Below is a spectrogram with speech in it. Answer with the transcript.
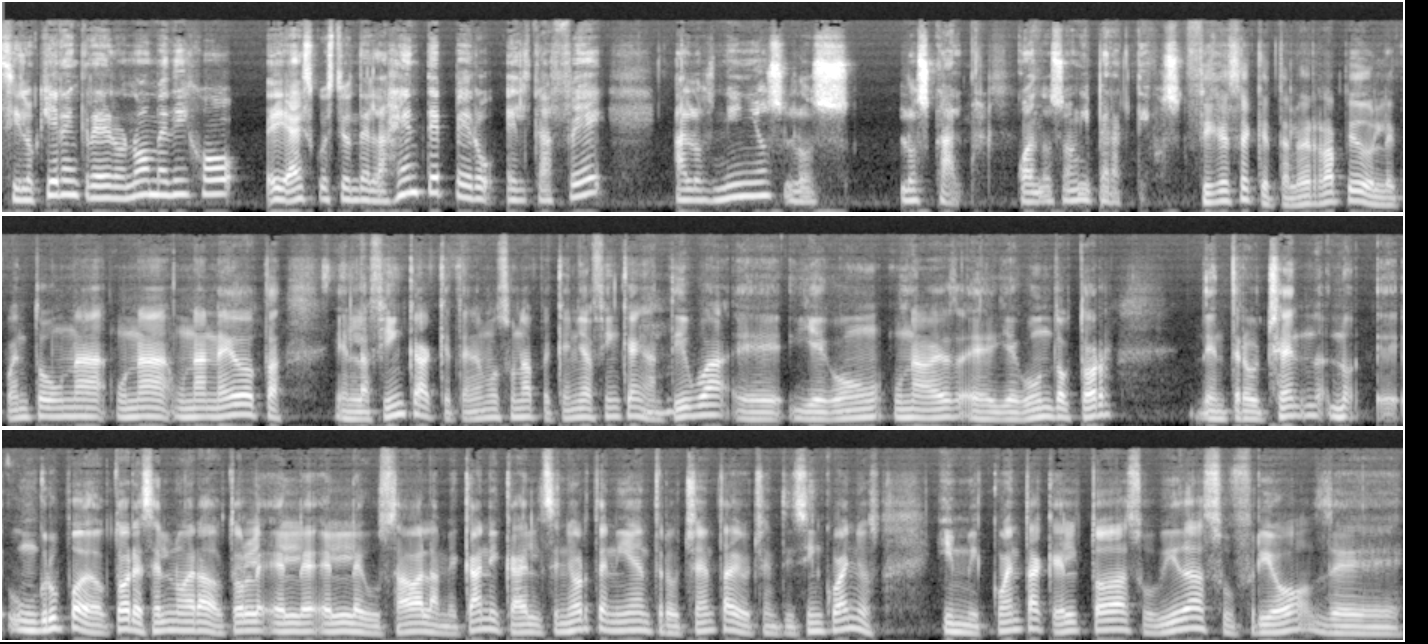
Si lo quieren creer o no, me dijo, eh, es cuestión de la gente, pero el café a los niños los, los calma cuando son hiperactivos. Fíjese que tal vez rápido le cuento una, una, una anécdota. En la finca, que tenemos una pequeña finca en Antigua, eh, llegó una vez, eh, llegó un doctor de entre 80, eh, un grupo de doctores, él no era doctor, él, él, le gustaba la mecánica, el señor tenía entre 80 y 85 años y me cuenta que él toda su vida sufrió de,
